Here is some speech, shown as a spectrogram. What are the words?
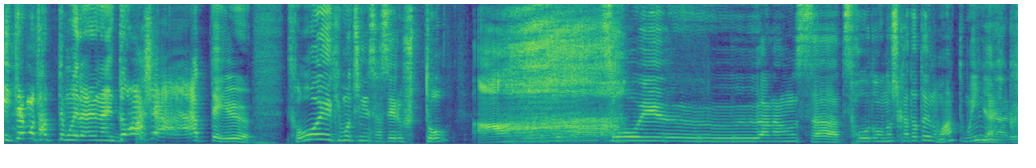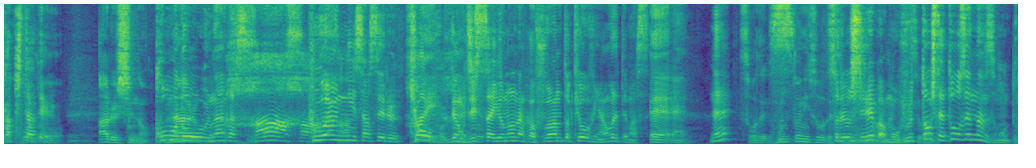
ういても立ってもいられない。どうしようっていうそういう気持ちにさせる沸騰あそういうアナウンサー報道の仕方というのもあってもいいんじゃない？かかきたてる。ある種の。行動を促す。はあはあ不安にさせる恐怖、でも実際世の中不安と恐怖にあふれてます、ええね？そうで本当にそうです、それを知ればもう沸騰して当然なんです本当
